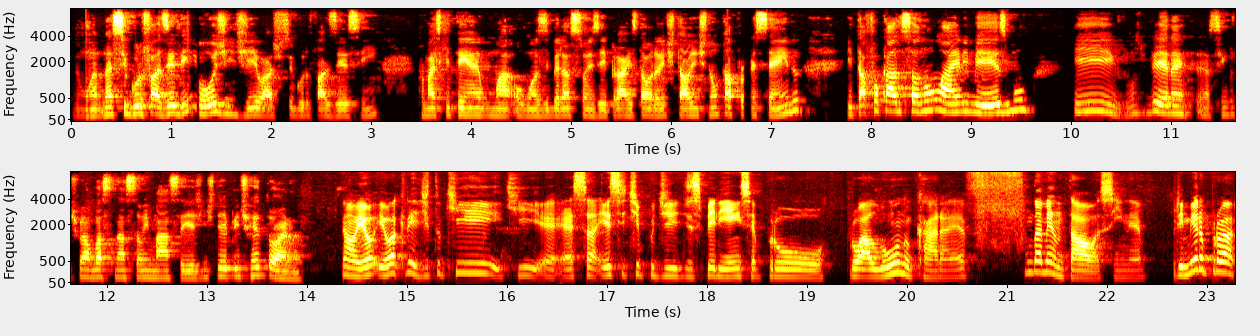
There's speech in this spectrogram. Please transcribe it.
Não é seguro fazer, nem hoje em dia eu acho seguro fazer assim. Por mais que tenha uma, algumas liberações aí para restaurante e tal, a gente não está fornecendo. E está focado só no online mesmo. E vamos ver, né? Assim que tiver uma vacinação em massa aí, a gente de repente retorna. Não, eu, eu acredito que, que essa, esse tipo de, de experiência pro, pro aluno, cara, é fundamental, assim, né? Primeiro, pra,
